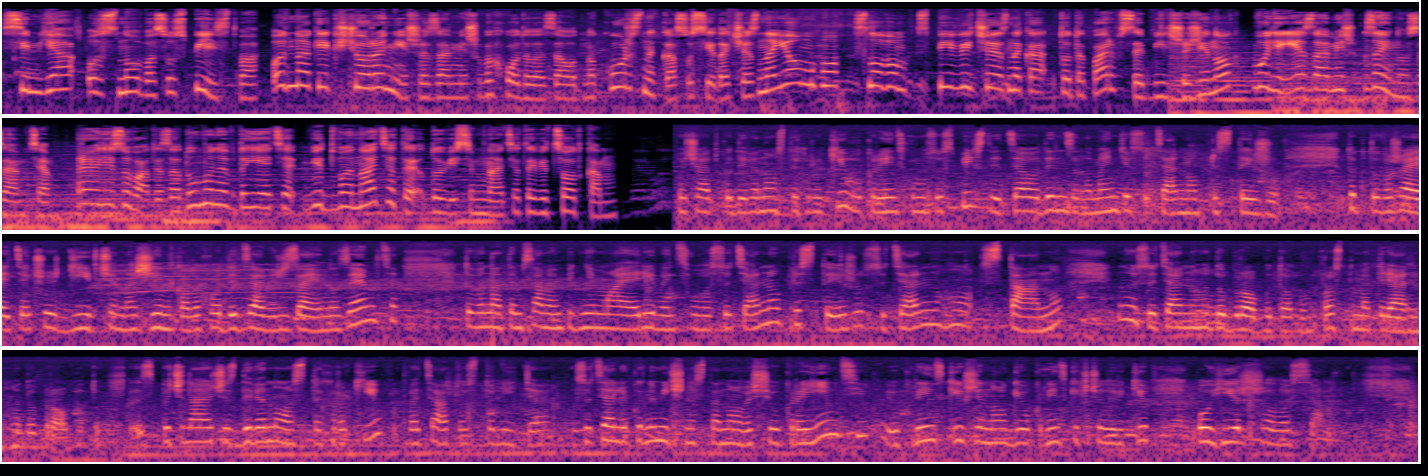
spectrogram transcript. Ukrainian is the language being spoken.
Сім'я основа суспільства. Однак, якщо раніше заміж виходили за однокурсника, сусіда чи знайомого, словом співвітчизника, то тепер все більше жінок воліє заміж за іноземця. Реалізувати задумане вдається від 12 до 18 відсоткам. Початку 90-х років в українському суспільстві це один з елементів соціального престижу. Тобто вважається, якщо дівчина, жінка виходить заміж за іноземця, то вона тим самим піднімає рівень свого соціального престижу, соціального стану, ну і соціального добробуту або просто матеріального добробуту. Починаючи з 90-х років ХХ століття, соціально-економічне становище українців і українських жінок і українських чоловіків погіршилося.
